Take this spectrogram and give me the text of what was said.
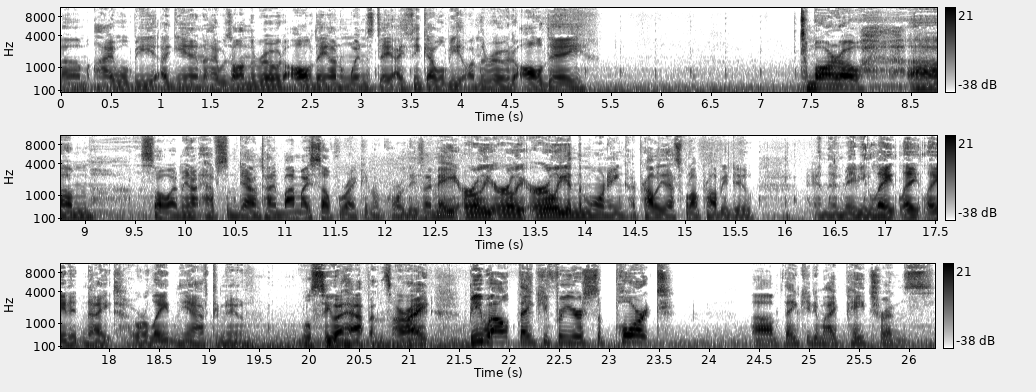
Um, I will be again. I was on the road all day on Wednesday. I think I will be on the road all day tomorrow. Um, so I may not have some downtime by myself where I can record these. I may early, early, early in the morning. I probably that's what I'll probably do, and then maybe late, late, late at night or late in the afternoon. We'll see what happens. All right. Be well. Thank you for your support. Um, thank you to my patrons.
